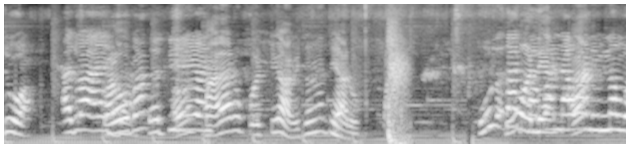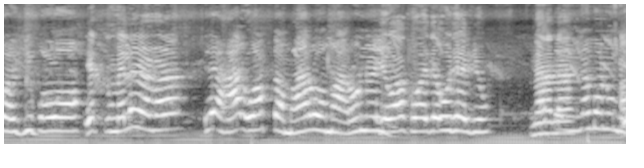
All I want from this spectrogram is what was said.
જો આ જો આ રહી. પટ્ટી આવી તો નથી આરો હું વળગી પડો. એક મેલે અમારા એટલે હાર ઓક તમારો મારો નહીં. એવા કોઈ દેવું થઈ ગયું. ના ના. એમને મનું એક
